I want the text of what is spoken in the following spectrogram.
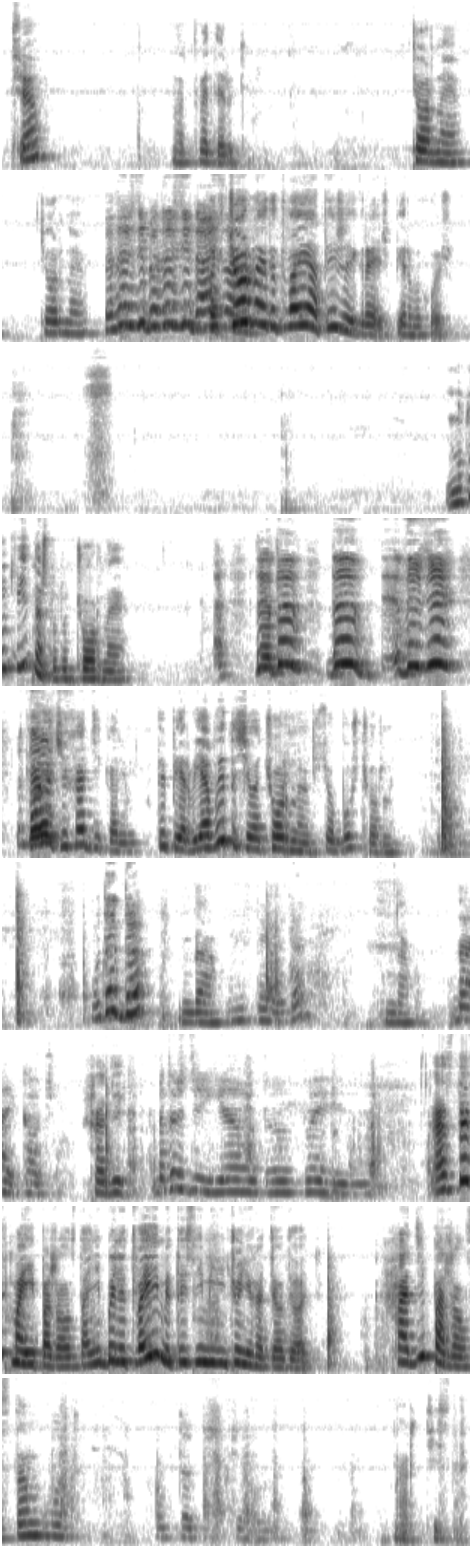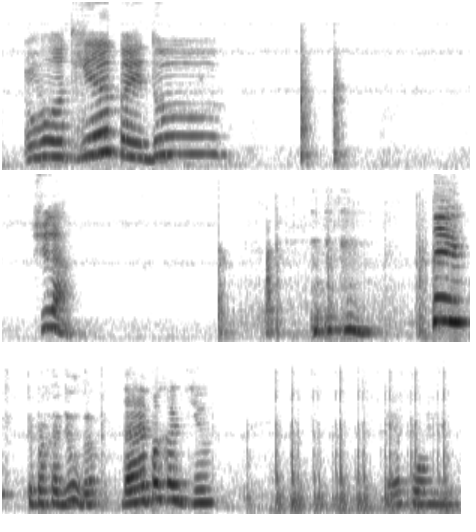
Все? Вот в этой руке. Черная. Черная. Подожди, подожди, дай. Так черная это твоя, ты же играешь, первый ходишь. Ну тут видно, что тут черная. Да. Короче, ходи, Карим. Ты первый. Я вытащила черную. Все, будешь черный. Вот так, да? Да, Не стоит, да? да. Дай, короче. Ходи. Подожди, я вот э, твои... Оставь мои, пожалуйста. Они были твоими, ты с ними ничего не хотел делать. Ходи, пожалуйста. Вот. Вот так сделаю. Артист. Вот, я пойду Сюда. Ты. Ты походил, да? Да, я походил. Я помню.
